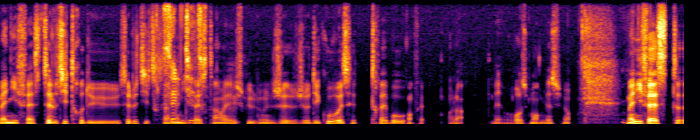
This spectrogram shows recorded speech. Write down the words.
Manifeste. C'est le titre du, c'est le titre, ça, C'est le Manifeste. hein, ouais, je, je découvre et c'est très beau en fait. Voilà, mais heureusement, bien sûr. Manifeste.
